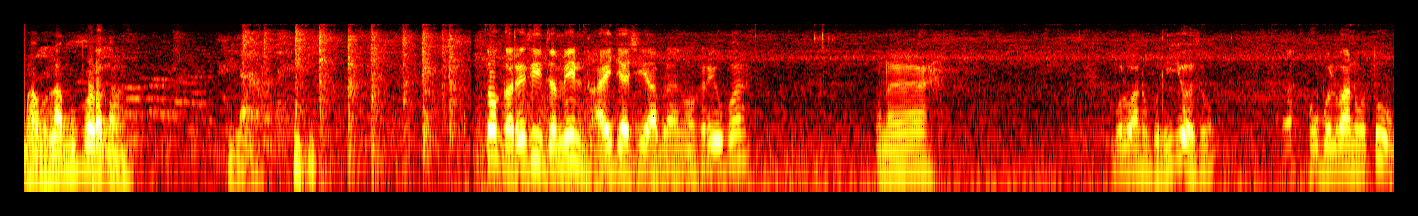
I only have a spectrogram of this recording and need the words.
બાબુ લાવવું પડે તને. તો ઘરેથી જમીન આવી જાય છે આપણે નોકરી ઉપર. અને બોલવાનું ભૂલી ગયો છું. હું બોલવાનું હતું.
